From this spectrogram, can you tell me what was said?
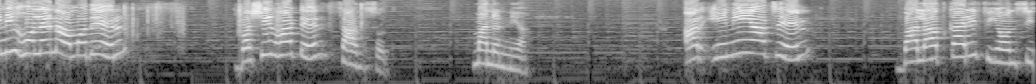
ইনি হলেন আমাদের বসিরহাটের সাংসদ, মাননীয়া। আর ইনি আছেন বালাৎকারী ফিয়ন্সি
